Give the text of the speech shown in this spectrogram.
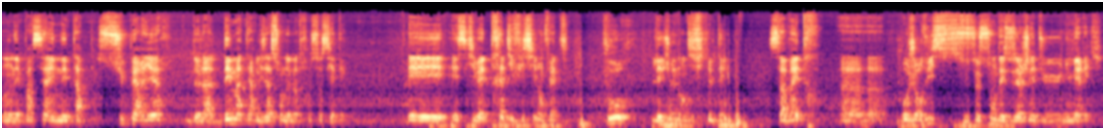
on est passé à une étape supérieure de la dématérialisation de notre société. Et, ce qui va être très difficile, en fait, pour les jeunes en difficulté, ça va être euh, aujourd'hui, ce sont des usagers du numérique.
